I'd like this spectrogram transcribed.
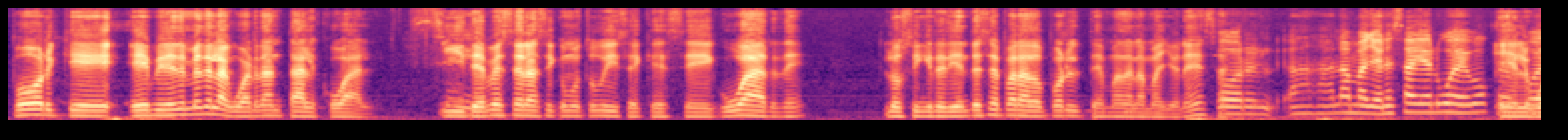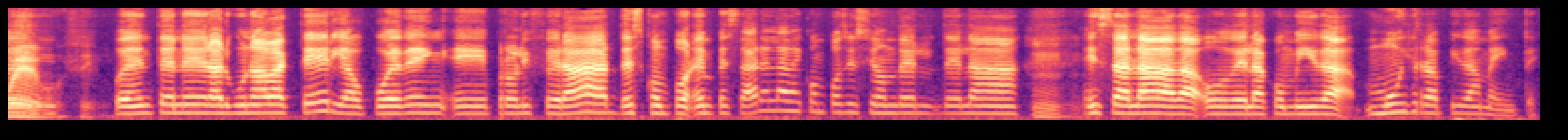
Porque evidentemente la guardan tal cual. Y debe ser así como tú dices, que se guarde los ingredientes separados por el tema de la mayonesa. Por el- ajá, la mayonesa y el huevo. que el pueden- huevo, sí. pueden tener alguna bacteria o pueden eh, proliferar, empezar en la descomposición del- de, la ensalada o de la comida muy rápidamente.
